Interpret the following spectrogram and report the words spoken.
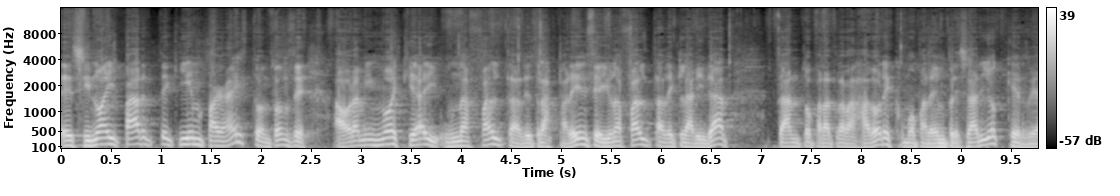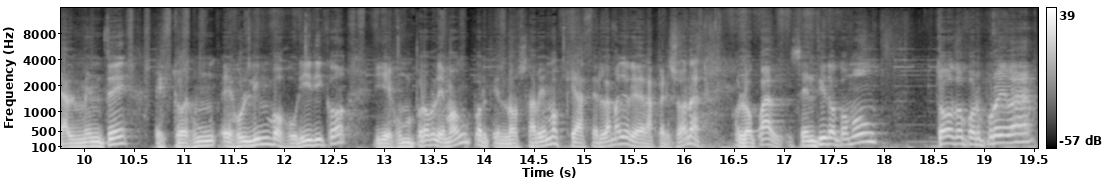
Eh, si no hay parte, ¿quién paga esto? Entonces, ahora mismo es que hay una falta de transparencia y una falta de claridad tanto para trabajadores como para empresarios, que realmente esto es un, es un limbo jurídico y es un problemón porque no sabemos qué hacer la mayoría de las personas. Con lo cual, sentido común, todo por prueba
